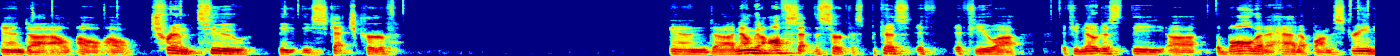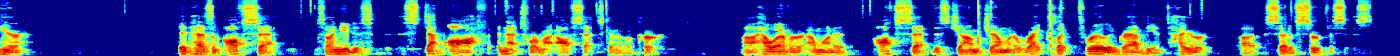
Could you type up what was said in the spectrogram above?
and uh, I'll, I'll, I'll trim to the, the sketch curve and uh, now I'm going to offset the surface because if if you uh, if you notice the uh, the ball that I had up on the screen here, it has an offset. So I need to step off, and that's where my offset is going to occur. Uh, however, I want to offset this geometry. I'm going to right click through and grab the entire uh, set of surfaces.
